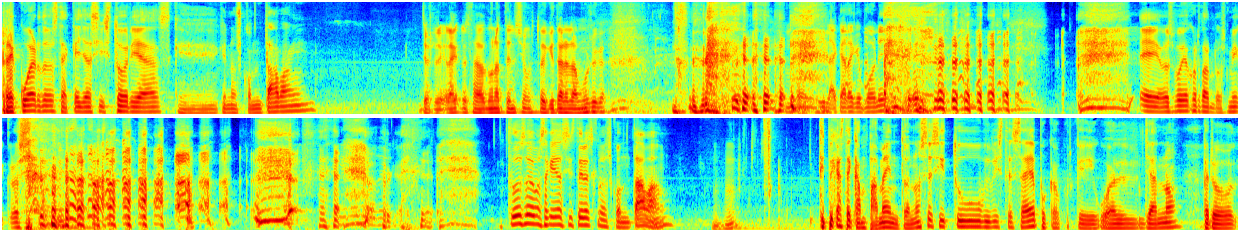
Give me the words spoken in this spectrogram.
recuerdos de aquellas historias que, que nos contaban. Dios, le, le está dando una tensión esto de quitarle la música. Y la cara que pone. Eh, os voy a cortar los micros. Todos sabemos aquellas historias que nos contaban, típicas de campamento. No sé si tú viviste esa época, porque igual ya no, pero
